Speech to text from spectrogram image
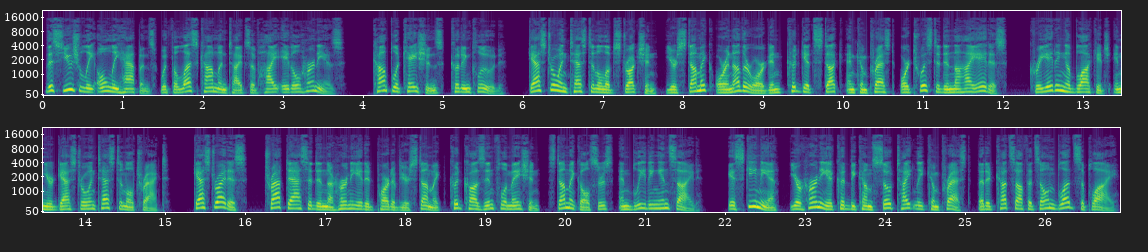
This usually only happens with the less common types of hiatal hernias. Complications could include gastrointestinal obstruction, your stomach or another organ could get stuck and compressed or twisted in the hiatus, creating a blockage in your gastrointestinal tract. Gastritis, trapped acid in the herniated part of your stomach could cause inflammation, stomach ulcers, and bleeding inside. Ischemia, your hernia could become so tightly compressed that it cuts off its own blood supply.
